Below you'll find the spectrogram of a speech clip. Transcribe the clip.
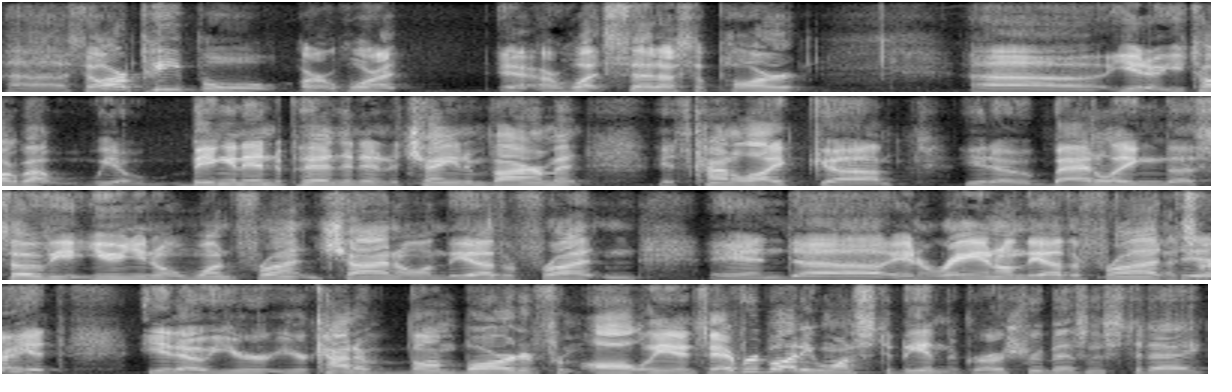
Uh, so our people are what, are what set us apart. Uh, you know, you talk about you know being an independent in a chain environment. It's kind of like uh, you know battling the Soviet Union on one front and China on the other front, and and uh, and Iran on the other front. That's right. it- you know, you're you're kind of bombarded from all ends. Everybody wants to be in the grocery business today,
